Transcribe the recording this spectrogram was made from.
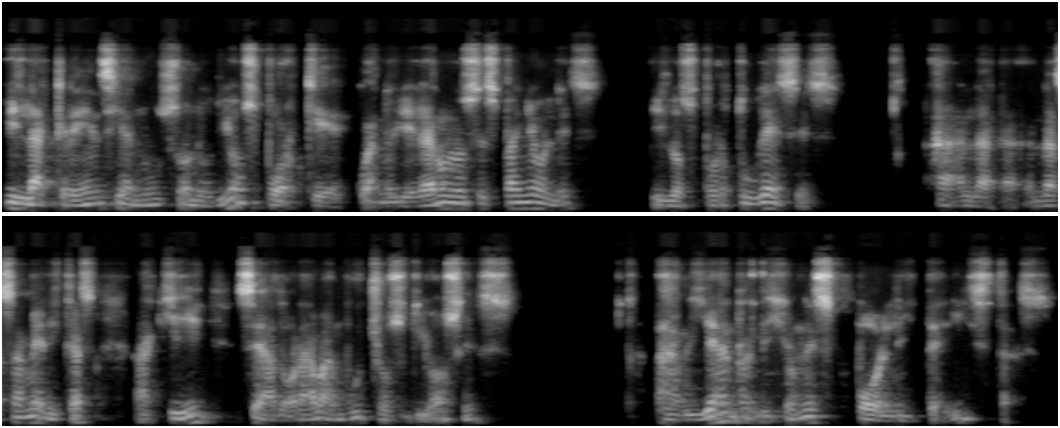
y la creencia en un solo Dios, porque cuando llegaron los españoles y los portugueses a, las Américas, aquí se adoraban muchos dioses. Habían religiones politeístas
